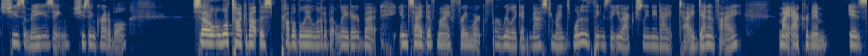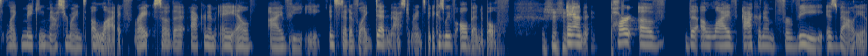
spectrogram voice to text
she's amazing. She's incredible. So we'll talk about this probably a little bit later, but inside of my framework for really good masterminds, one of the things that you actually need to identify, my acronym is like making masterminds alive, right? So the acronym A L I V E instead of like dead masterminds, because we've all been to both. and part of the alive acronym for V is value.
